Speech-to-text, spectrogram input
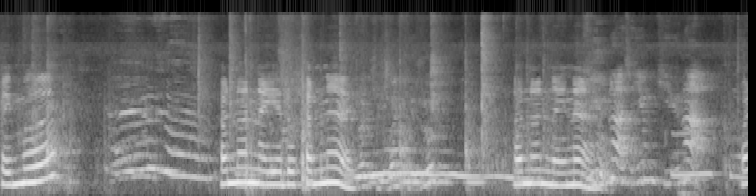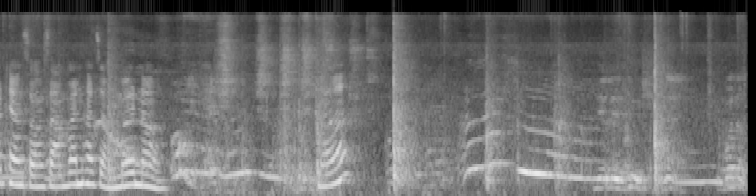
ไปมือเขานอนในลูกคำเนอร์เขานอนในน่ะคิ้น่ะฉันยิ้มคิ้น่ะ แถมสองสามวันเขาจังมือเนาะเนาะ đi lên hưu chỉ này có được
